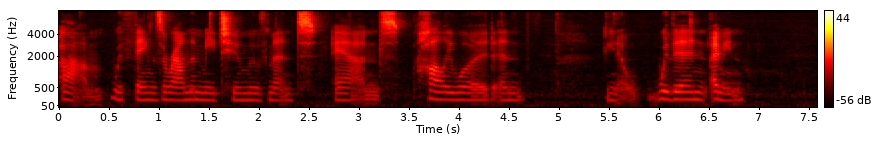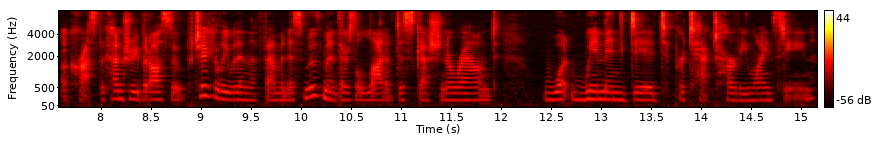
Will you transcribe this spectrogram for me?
um, with things around the Me Too movement and Hollywood and, you know, within, I mean, across the country, but also particularly within the feminist movement, there's a lot of discussion around what women did to protect Harvey Weinstein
